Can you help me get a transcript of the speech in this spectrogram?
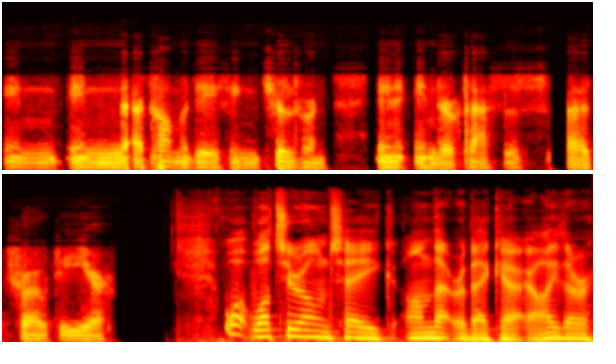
in, in accommodating children in, in their classes uh, throughout the year. What, what's your own take on that, Rebecca? Either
